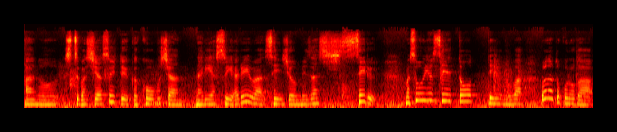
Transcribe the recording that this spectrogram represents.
あの出馬しやすいというか候補者になりやすいあるいは政治を目指せる、まあ、そういう政党っていうのはどんなところが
